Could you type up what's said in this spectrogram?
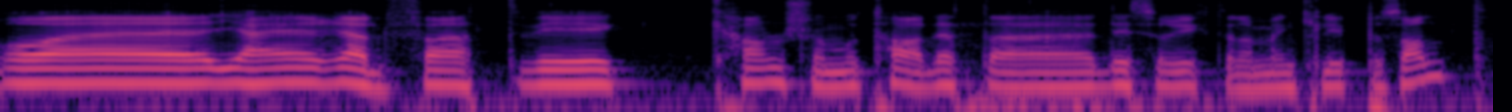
og uh, jeg er redd for at vi kanskje må ta dette, disse ryktene med en klype salt.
